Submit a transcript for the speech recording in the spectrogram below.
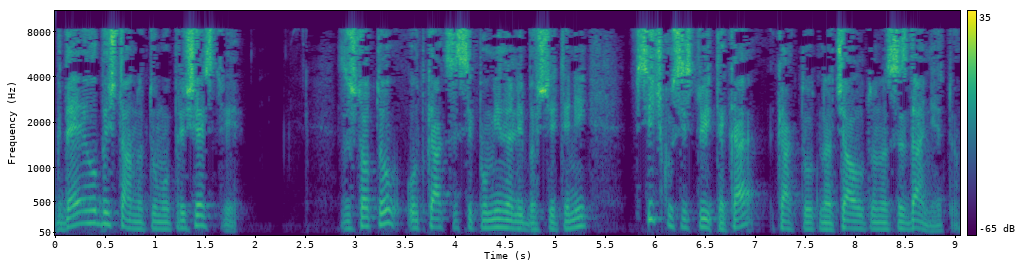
къде е обещаното му пришествие? Защото, откак са се поминали бащите ни, всичко се стои така, както от началото на създанието.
